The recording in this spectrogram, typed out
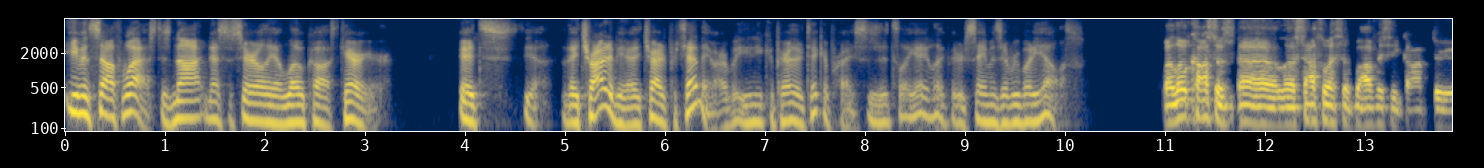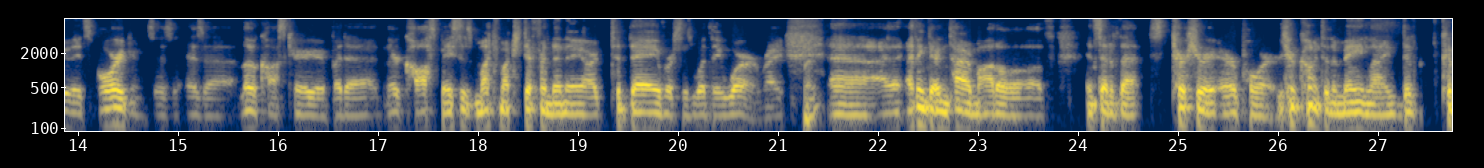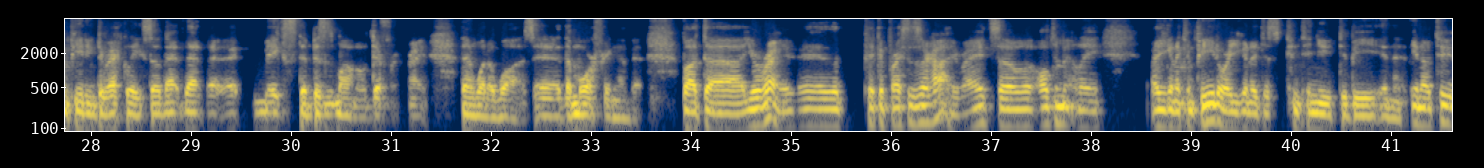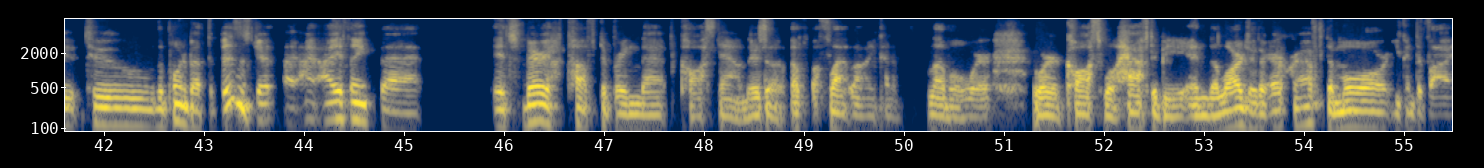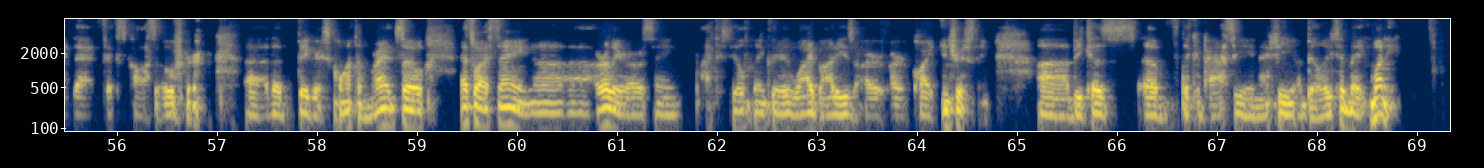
Even Southwest is not necessarily a low cost carrier. It's yeah, they try to be. They try to pretend they are, but you compare their ticket prices, it's like, hey, look, they're the same as everybody else. Well, low cost is uh, Southwest have obviously gone through its origins as, as a low cost carrier, but uh, their cost base is much much different than they are today versus what they were. Right. right. Uh, I, I, think their entire model of instead of that tertiary airport, you're going to the main line, di- competing directly. So that, that, that makes the business model different, right, than what it was. Uh, the morphing of it. But uh, you're right. Uh, the ticket prices are high, right? So ultimately are you going to compete or are you going to just continue to be in it? You know to to the point about the business jet i, I think that it's very tough to bring that cost down. There's a, a, a flat line kind of level where where costs will have to be. And the larger the aircraft the more you can divide that fixed cost over uh, the biggest quantum right? So that's why i was saying uh, uh, earlier i was saying i still think that wide bodies are, are quite interesting uh, because of the capacity and actually ability to make money.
